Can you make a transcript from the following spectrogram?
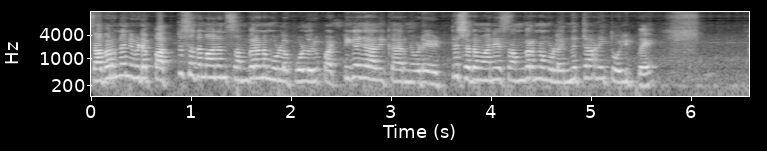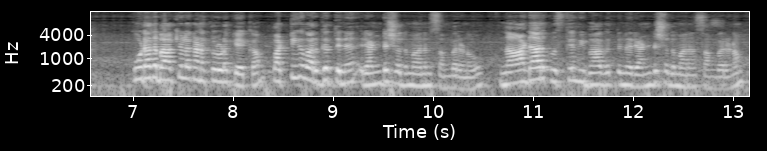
സവർണൻ ഇവിടെ പത്ത് ശതമാനം സംവരണമുള്ളപ്പോൾ ഒരു പട്ടികജാതിക്കാരന് ഇവിടെ എട്ട് ശതമാനമേ സംവരണമുള്ളൂ. എന്നിട്ടാണ് ഈ തൊലിപ്പ്. കൂടാതെ ബാക്കിയുള്ള കണക്കുകളൂടെ കേൾക്കാം. പട്ടികവർഗത്തിന് രണ്ട് ശതമാനം സംവരണവും നാടാർ ക്രിസ്ത്യൻ വിഭാഗത്തിന് രണ്ട് ശതമാനം സംവരണം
